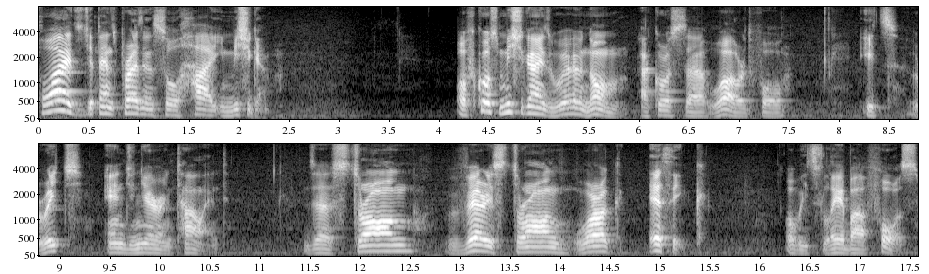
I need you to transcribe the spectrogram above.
why is Japan's presence so high in Michigan? Of course, Michigan is well known across the world for its rich engineering talent, the strong, very strong work ethic of its labor force,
